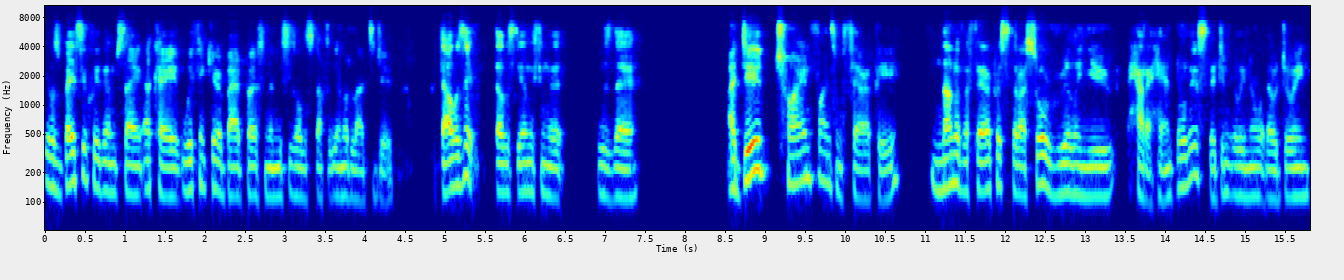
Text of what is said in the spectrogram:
It was basically them saying okay we think you're a bad person and this is all the stuff that you're not allowed to do. That was it. That was the only thing that was there i did try and find some therapy none of the therapists that i saw really knew how to handle this they didn't really know what they were doing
